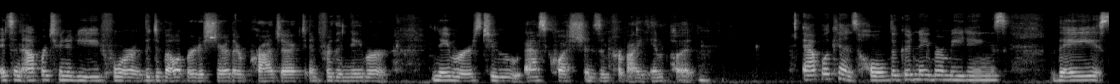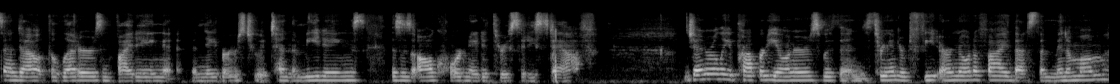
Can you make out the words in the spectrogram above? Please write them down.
It's an opportunity for the developer to share their project and for the neighbor neighbors to ask questions and provide input. Applicants hold the Good Neighbor meetings. They send out the letters inviting the neighbors to attend the meetings. This is all coordinated through city staff. Generally, property owners within 300 feet are notified. That's the minimum.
